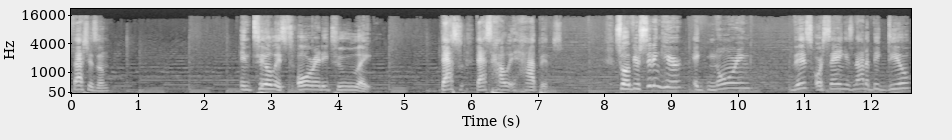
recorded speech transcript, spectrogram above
fascism until it's already too late that's that's how it happens so if you're sitting here ignoring this or saying it's not a big deal,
